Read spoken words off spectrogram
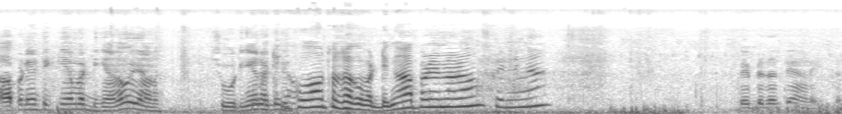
ਆਪਣੀਆਂ ਟਿੱਕੀਆਂ ਵੱਡੀਆਂ ਨਾ ਹੋ ਜਾਣ ਛੋਟੀਆਂ ਰੱਖੀ ਉਹ ਤਾਂ ਸਗੋਂ ਵੱਡੀਆਂ ਆਪਣੇ ਨਾਲੋਂ ਕਿੰਨੀਆਂ? ਬੇਬੇ ਦਾ ਧਿਆਨ ਇੱਧਰ।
